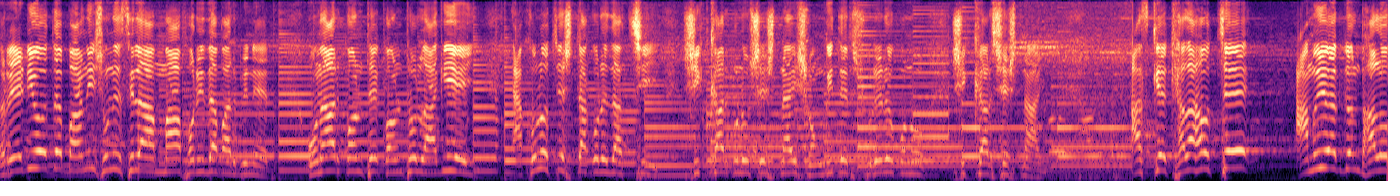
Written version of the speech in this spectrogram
রেডিওতে বাণী শুনেছিলাম মা ফরিদা পারভিনের। ওনার কণ্ঠে কণ্ঠ লাগিয়েই এখনও চেষ্টা করে যাচ্ছি। শিক্ষার কোনো শেষ নাই, সঙ্গীতের সুরেরও কোনো শিক্ষার শেষ নাই। আজকে খেলা হচ্ছে, আমিও একজন ভালো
